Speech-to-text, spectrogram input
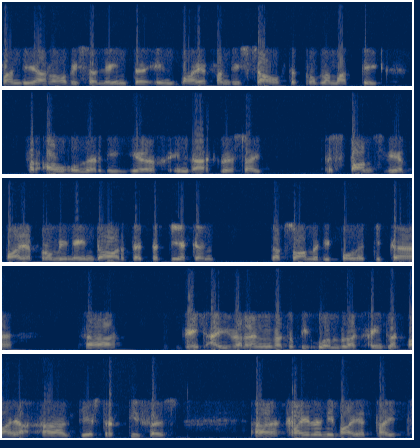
van die Arabiese lente en baie van dieselfde problematiek veral onder die jeug en werkloosheid is tans weer baie prominent daar. Dit beteken dat saam met die politieke uh wetywering wat op die oomblik eintlik baie uh destruktief is, uh kry hulle nie baie tyd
